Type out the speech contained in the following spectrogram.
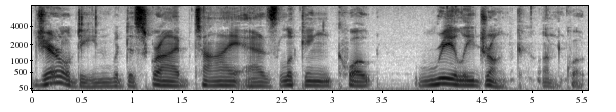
Geraldine would describe Ty as looking, quote, really drunk, unquote.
